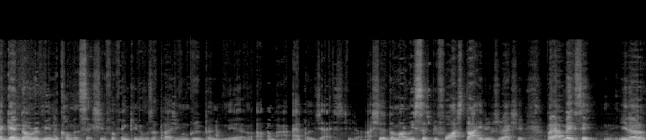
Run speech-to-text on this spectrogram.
Again, don't rip me in the comment section for thinking it was a Persian group, and you know, I, I apologize. You know, I should have done my research before I started this reaction, but that makes it, you know,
